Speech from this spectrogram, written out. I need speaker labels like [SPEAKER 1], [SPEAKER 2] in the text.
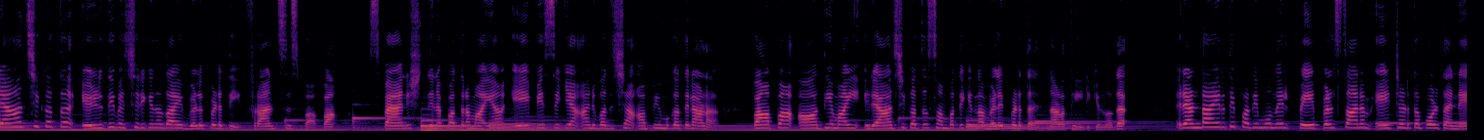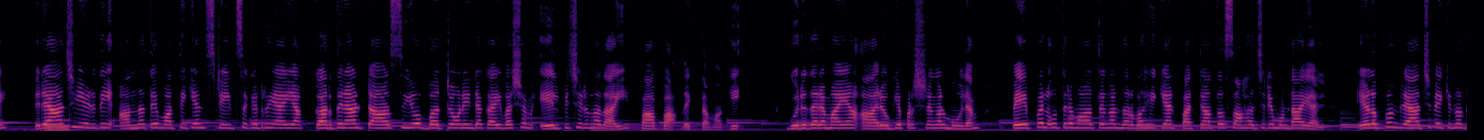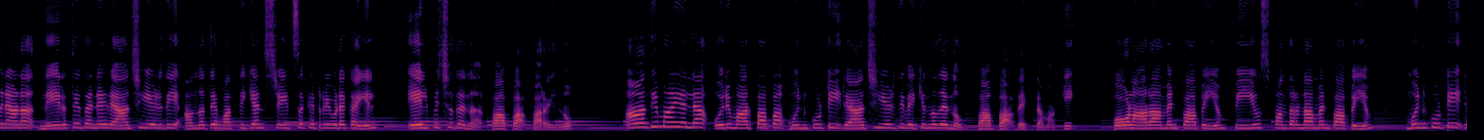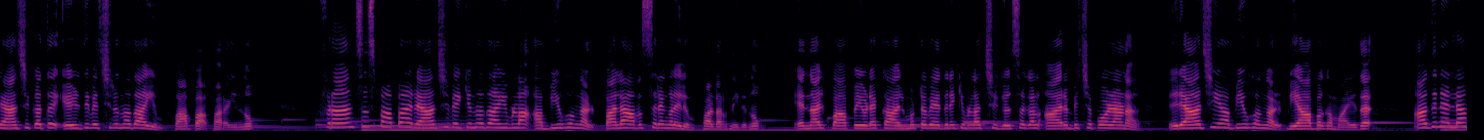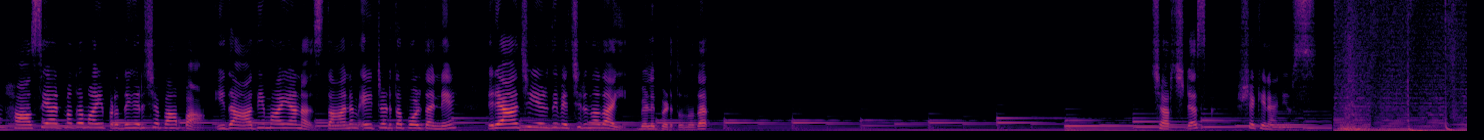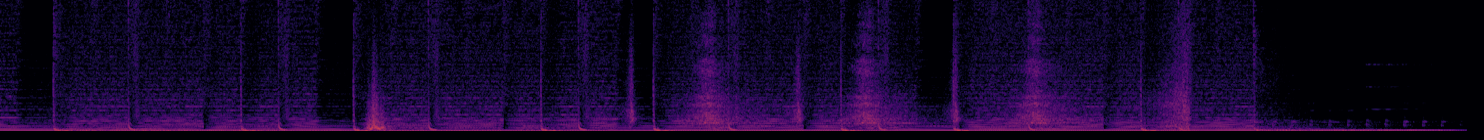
[SPEAKER 1] രാജിക്കത്ത് എഴുതി വെച്ചിരിക്കുന്നതായി വെളിപ്പെടുത്തി ഫ്രാൻസിസ് പാപ്പ. സ്പാനിഷ് ദിനപത്രമായ എ ബി സിക്ക് അനുവദിച്ച അഭിമുഖത്തിലാണ് പാപ്പ ആദ്യമായി രാജിക്കത്ത് സംബന്ധിക്കുന്ന വെളിപ്പെടുത്തൽ നടത്തിയിരിക്കുന്നത്. രണ്ടായിരത്തി പതിമൂന്നിൽ പേപ്പൽ സ്ഥാനം ഏറ്റെടുത്തപ്പോൾ തന്നെ രാജി എഴുതി അന്നത്തെ വത്തിക്കാൻ സ്റ്റേറ്റ് സെക്രട്ടറിയായ കർദിനാൾ ടാർസിയോ ബർട്ടോണിന്റെ കൈവശം ഏൽപ്പിച്ചിരുന്നതായി പാപ്പ വ്യക്തമാക്കി. ഗുരുതരമായ ആരോഗ്യ പ്രശ്നങ്ങൾ മൂലം പേപ്പൽ ഉത്തരവാദിത്തങ്ങൾ നിർവഹിക്കാൻ പറ്റാത്ത സാഹചര്യമുണ്ടായാൽ എളുപ്പം രാജിവെക്കുന്നതിനാണ് നേരത്തെ തന്നെ രാജി എഴുതി അന്നത്തെ വത്തിക്കാൻ സ്റ്റേറ്റ് സെക്രട്ടറിയുടെ കയ്യിൽ ഏൽപ്പിച്ചതെന്ന് പാപ്പ പറയുന്നു. ആദ്യമായല്ല ഒരു മാർപ്പാപ്പ മുൻകൂട്ടി രാജി എഴുതി വെക്കുന്നതെന്നും പാപ്പ വ്യക്തമാക്കി. പോൾ ആറാമൻ പാപ്പയും പിയൂസ് പന്ത്രണ്ടാമൻ പാപ്പയും മുൻകൂട്ടി രാജിക്കത്ത് എഴുതി വെച്ചിരുന്നതായും പാപ്പ പറയുന്നു. ഫ്രാൻസിസ് പാപ്പ രാജിവെക്കുന്നതായുള്ള അഭ്യൂഹങ്ങൾ പല അവസരങ്ങളിലും പടർന്നിരുന്നു. എന്നാൽ പാപ്പയുടെ കാൽമുട്ട വേദനയ്ക്കുള്ള ചികിത്സകൾ ആരംഭിച്ചപ്പോഴാണ് രാജി അഭ്യൂഹങ്ങൾ വ്യാപകമായത്. അതിനെല്ലാം ഹാസ്യാത്മകമായി പ്രതികരിച്ച പാപ്പ ഇതാദ്യമായാണ് സ്ഥാനം ഏറ്റെടുത്തപ്പോൾ തന്നെ രാജി എഴുതി വെച്ചിരുന്നതായി വെളിപ്പെടുത്തുന്നത്. Church desk Shekinah news.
